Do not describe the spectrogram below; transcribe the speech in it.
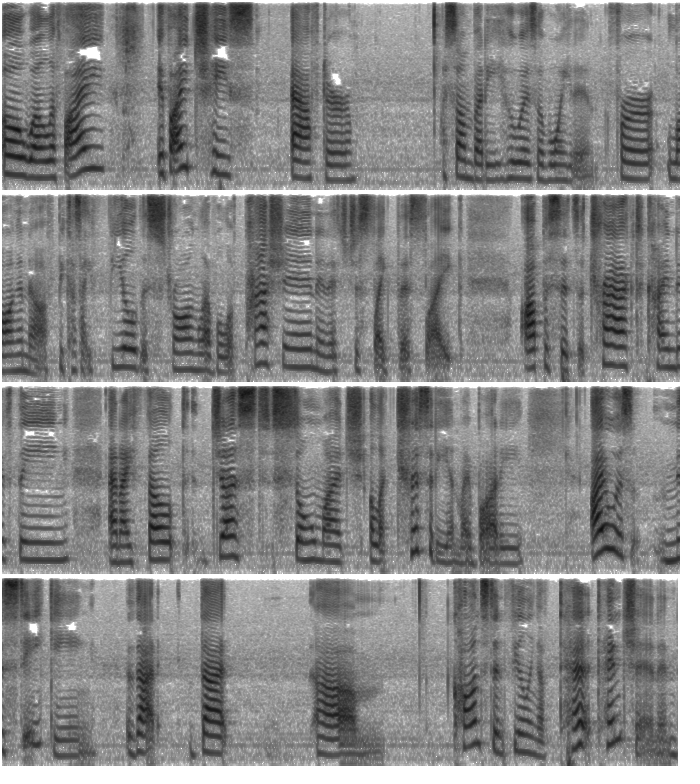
oh, well, if I, if I chase after somebody who is avoidant for long enough because I feel this strong level of passion and it's just like this like opposites attract kind of thing and I felt just so much electricity in my body. I was mistaking that that um, constant feeling of te- tension and,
